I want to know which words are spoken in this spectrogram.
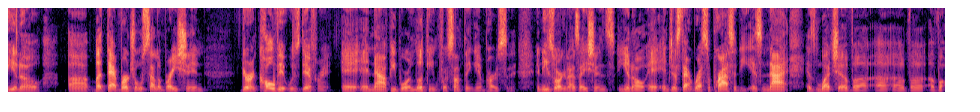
you know. Uh, but that virtual celebration during COVID was different, and, and, now people are looking for something in person. And these organizations, you know, and, and just that reciprocity, it's not as much of a, a of a of an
